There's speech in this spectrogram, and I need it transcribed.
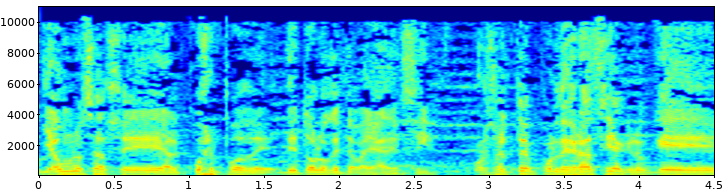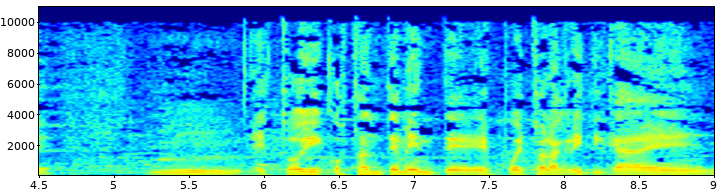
ya uno se hace al cuerpo de, todo lo que te vaya a decir. Por suerte, por desgracia, creo que mm, estoy constantemente expuesto a la crítica en,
